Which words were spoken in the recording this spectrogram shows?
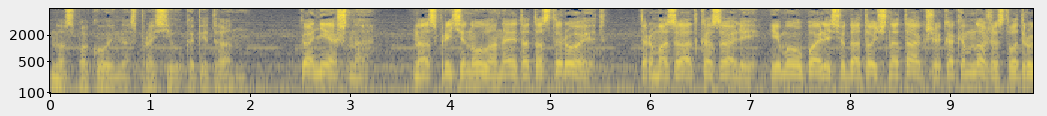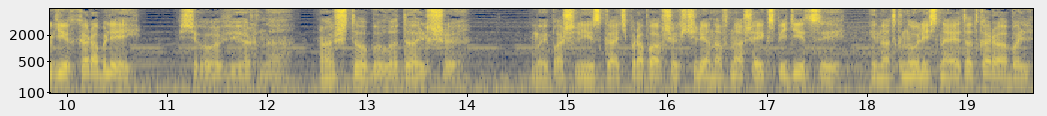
но спокойно спросил капитан. «Конечно. Нас притянуло на этот астероид. Тормоза отказали, и мы упали сюда точно так же, как и множество других кораблей». «Все верно. А что было дальше? Мы пошли искать пропавших членов нашей экспедиции и наткнулись на этот корабль.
